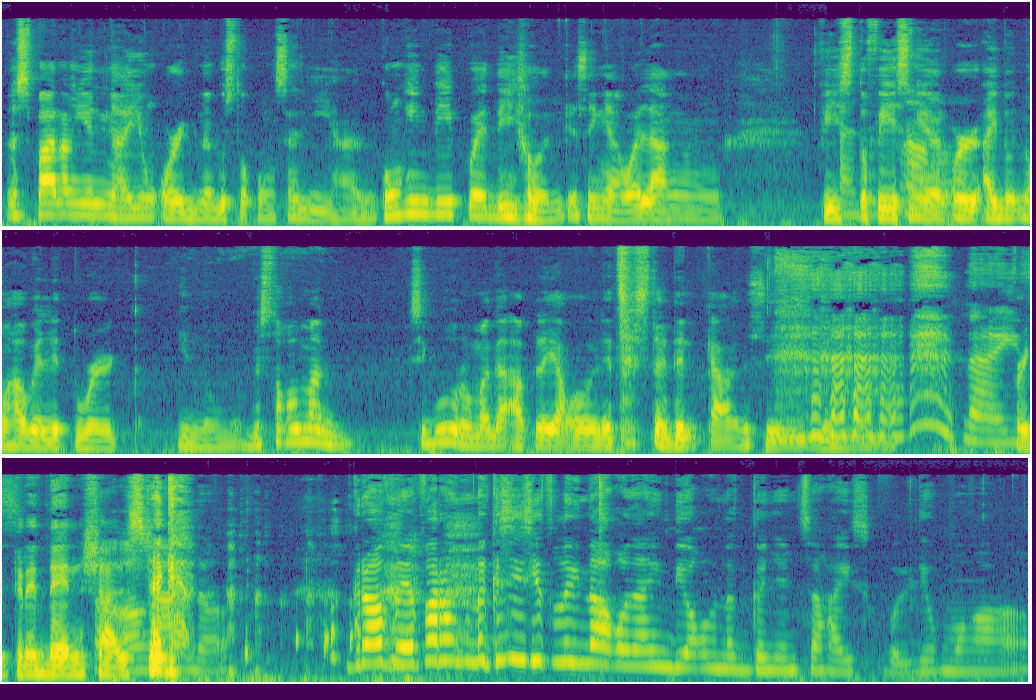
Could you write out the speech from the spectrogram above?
tapos parang yun nga yung org na gusto kong salihan kung hindi pwede yun kasi nga walang face to face ngayon or I don't know how will it work you know gusto ko mag siguro mag apply ako ulit sa student council Nice. for credentials Oo check nga, no. Grabe, parang nagkasisituloy na ako na hindi ako nagganyan sa high school. Yung mga,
